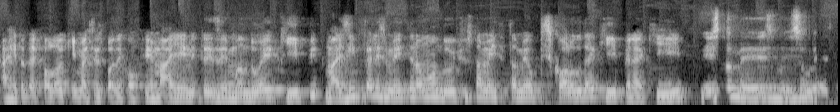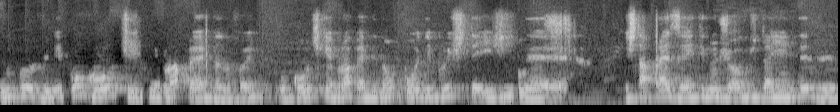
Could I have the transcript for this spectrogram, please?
a gente até falou aqui, mas vocês podem confirmar, a NTZ mandou a equipe, mas infelizmente não mandou justamente também o psicólogo da equipe, né? Que... Isso mesmo, isso mesmo. Inclusive, o coach quebrou a perna, não foi? O coach quebrou a perna e não pôde ir pro stage. É está presente nos jogos da INTZ.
